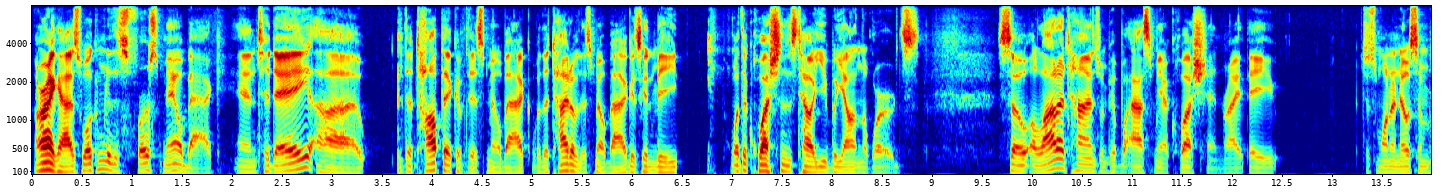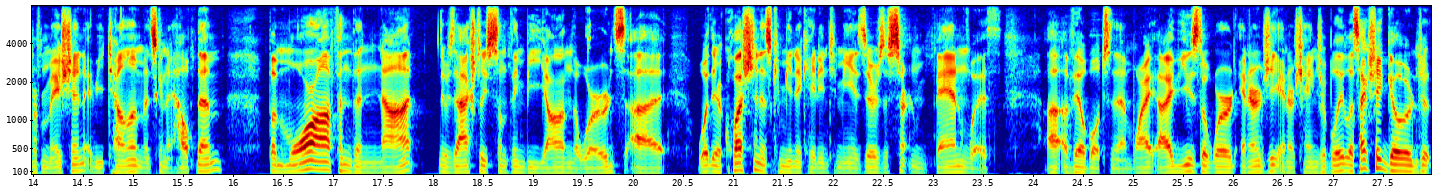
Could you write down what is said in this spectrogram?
All right, guys, welcome to this first mailbag. And today, uh, the topic of this mailbag, or the title of this mailbag, is going to be what the questions tell you beyond the words. So, a lot of times when people ask me a question, right, they just want to know some information. If you tell them, it's going to help them. But more often than not, there's actually something beyond the words. Uh, what their question is communicating to me is there's a certain bandwidth uh, available to them. Why I've used the word energy interchangeably. Let's actually go to,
